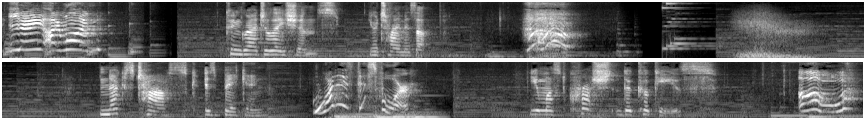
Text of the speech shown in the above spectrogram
Yay, I won. Congratulations, your time is up. Next task is baking. What is this for? You must crush the cookies. Oh.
